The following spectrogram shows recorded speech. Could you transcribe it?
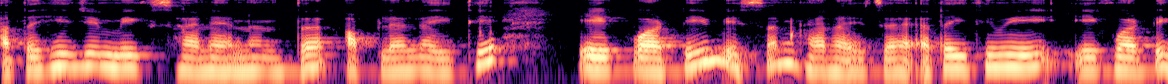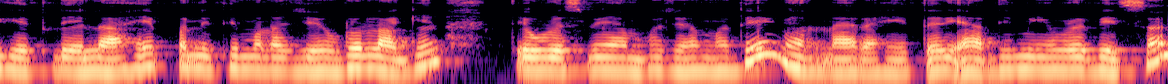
आता हे जे मिक्स झाल्यानंतर आपल्याला इथे एक वाटी बेसन घालायचं आहे. आता इथे मी एक वाटी घेतलेलं आहे पण इथे मला जेवढं लागेल तेवढंच मी आंबोजामध्ये घालणार आहे. तर आधी मी एवढं बेसन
